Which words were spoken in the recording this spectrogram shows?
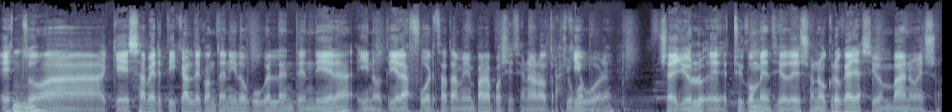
esto a que esa vertical de contenido Google la entendiera y nos diera fuerza también para posicionar otras keywords. ¿eh? O sea, yo eh, estoy convencido de eso. No creo que haya sido en vano eso.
